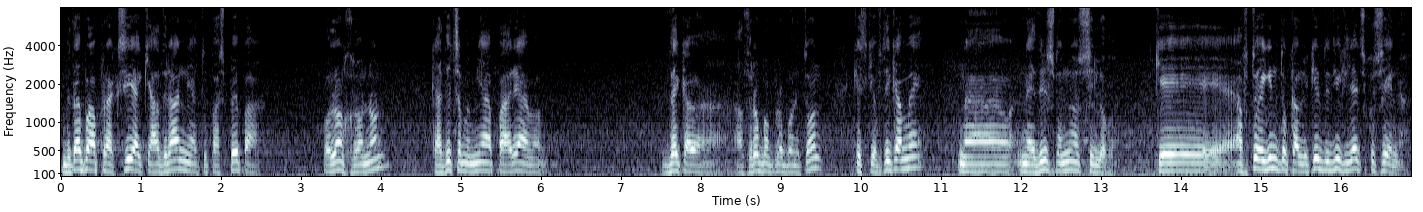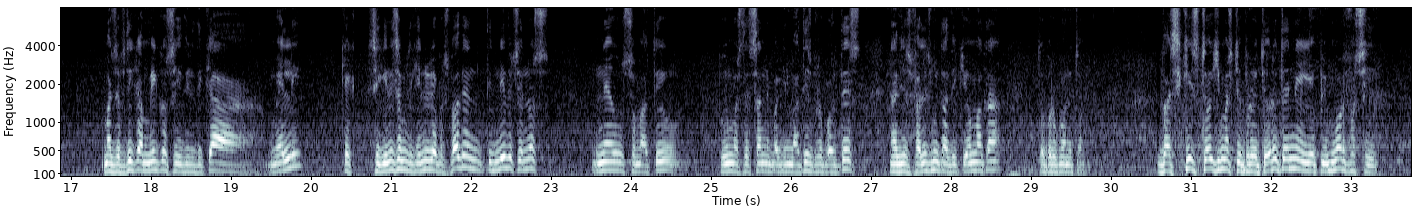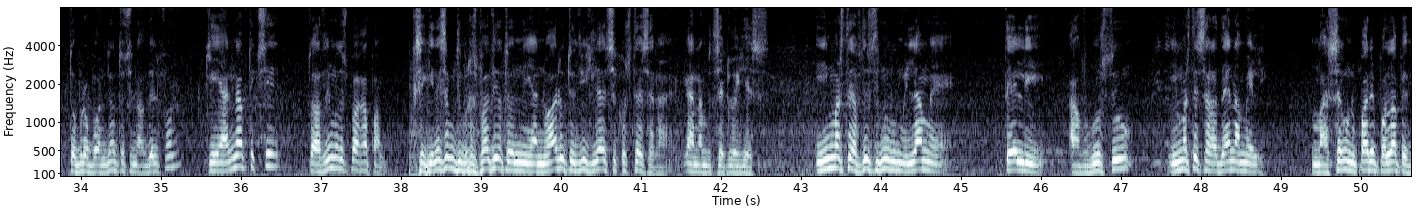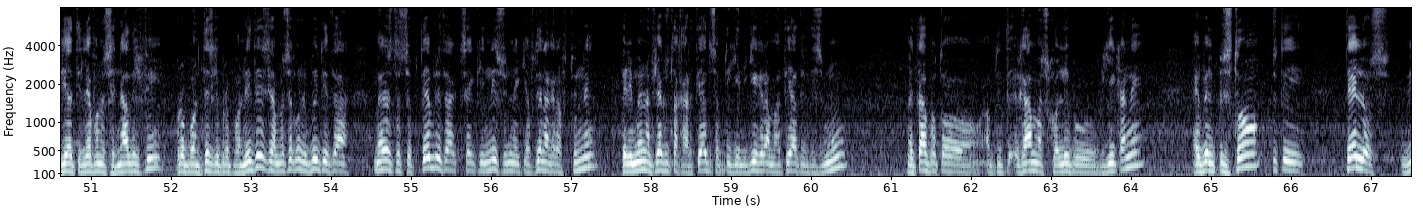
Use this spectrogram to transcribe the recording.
Μετά από απραξία και αδράνεια του Πασπέπα πολλών χρόνων, καθίσαμε μια παρέα 10 ανθρώπων προπονητών και σκεφτήκαμε να, να ιδρύσουμε τον νέο σύλλογο. Και αυτό έγινε το καλοκαίρι του 2021. Μαζευτήκαμε 20 ιδρυτικά μέλη και ξεκινήσαμε την καινούργια προσπάθεια την ίδρυση ενός νέου σωματείου που είμαστε σαν επαγγελματίες προπονητές να διασφαλίσουμε τα δικαιώματα των προπονητών. Η βασική στόχη μας και η προτεραιότητα είναι η επιμόρφωση των προπονητών των συναδέλφων και η ανάπτυξη του αθλήματος που αγαπάμε. Ξεκινήσαμε την προσπάθεια τον Ιανουάριο του 2024, κάναμε τις εκλογές. Είμαστε αυτή τη στιγμή που μιλάμε τέλη Αυγούστου, είμαστε 41 μέλη. Μας έχουν πάρει πολλά παιδιά τηλέφωνο συνάδελφοι, προπονητές και προπονήτε, και μας έχουν πει ότι θα, μέσα στο Σεπτέμβριο θα ξεκινήσουν και αυτοί να γραφτούν. Περιμένουν να φτιάξουν τα χαρτιά τους από τη Γενική Γραμματεία Αθλητισμού μετά από, το, από τη γάμα σχολή που βγήκανε. Ευελπιστώ ότι τέλος 2024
